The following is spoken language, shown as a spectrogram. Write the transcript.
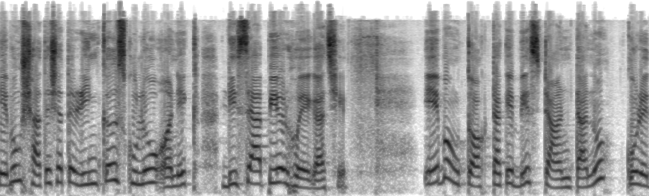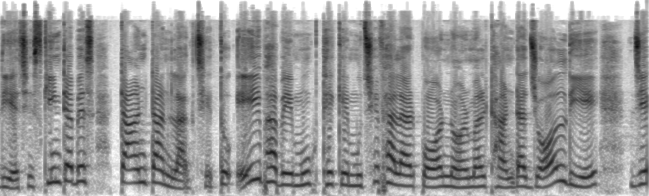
এবং সাথে সাথে রিঙ্কলসগুলোও অনেক ডিস্যাপিয়ার হয়ে গেছে। এবং ত্বকটাকে বেশ টান টানও করে দিয়েছে। স্কিনটা বেশ টান টান লাগছে। তো এইভাবে মুখ থেকে মুছে ফেলার পর নর্মাল ঠান্ডা জল দিয়ে যে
